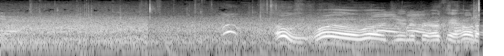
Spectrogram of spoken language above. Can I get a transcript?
Yeah. Oh, whoa, whoa, Whoa, Juniper. whoa. Okay, hold on.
